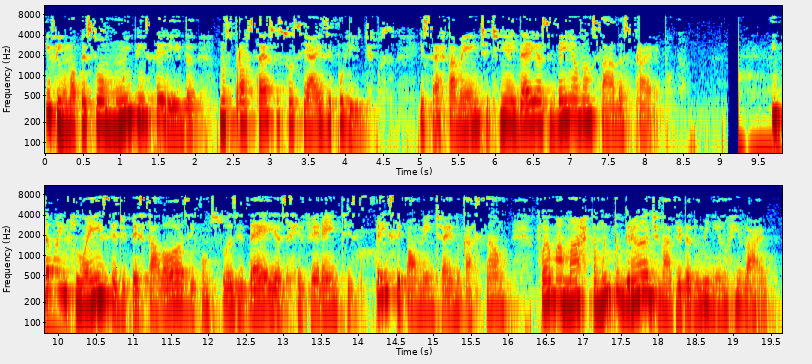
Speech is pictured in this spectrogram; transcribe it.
enfim, uma pessoa muito inserida nos processos sociais e políticos, e certamente tinha ideias bem avançadas para a época. Então, a influência de Pestalozzi com suas ideias referentes principalmente à educação foi uma marca muito grande na vida do menino Rivaio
